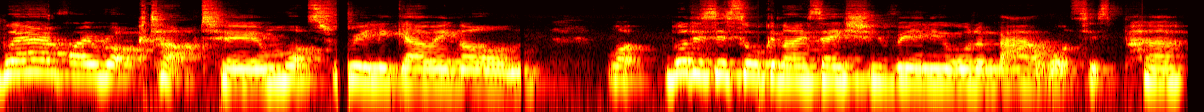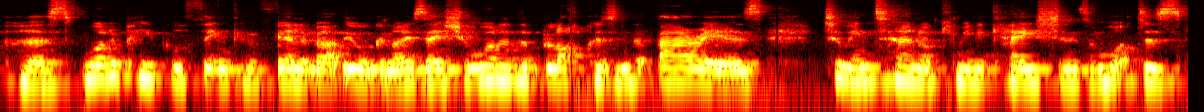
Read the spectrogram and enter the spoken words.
Where have I rocked up to and what's really going on? What what is this organization really all about? What's its purpose? What do people think and feel about the organization? What are the blockers and the barriers to internal communications? And what does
